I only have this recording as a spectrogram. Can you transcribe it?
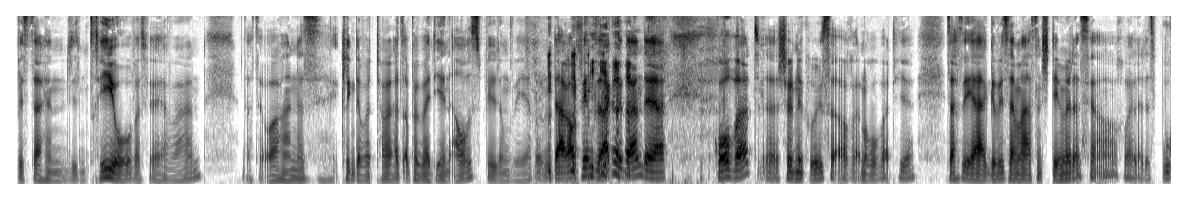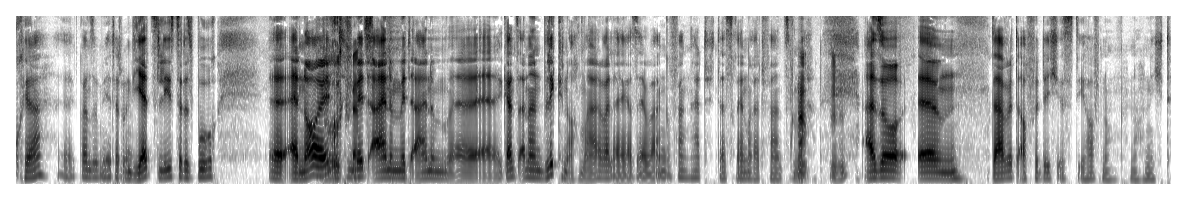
bis dahin in diesem Trio, was wir ja waren. Da dachte Orhan, das klingt aber toll, als ob er bei dir in Ausbildung wäre. Und daraufhin sagte dann der Robert, äh, schöne Grüße auch an Robert hier, sagte ja, gewissermaßen stimme das ja auch, weil er das Buch ja äh, konsumiert hat. Und jetzt liest er das Buch äh, erneut Rückwärts. mit einem, mit einem äh, ganz anderen Blick nochmal, weil er ja selber angefangen hat, das Rennradfahren zu machen. Mhm. Also, ähm, David, auch für dich ist die Hoffnung noch nicht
